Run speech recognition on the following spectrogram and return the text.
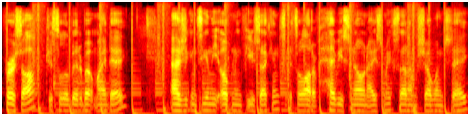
First off, just a little bit about my day. As you can see in the opening few seconds, it's a lot of heavy snow and ice mix that I'm shoveling today.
